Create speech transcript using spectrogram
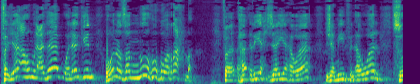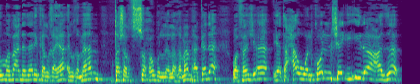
فجاءهم العذاب ولكن هنا ظنوه هو الرحمة. فريح جاية هواء جميل في الأول ثم بعد ذلك الغياء الغمام انتشرت السحب الغمام هكذا وفجأة يتحول كل شيء إلى عذاب.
